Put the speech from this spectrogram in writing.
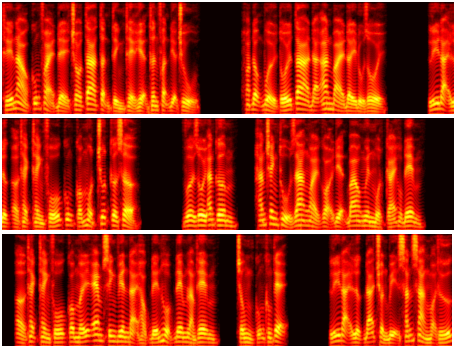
thế nào cũng phải để cho ta tận tình thể hiện thân phận địa chủ. Hoạt động buổi tối ta đã an bài đầy đủ rồi. Lý Đại Lực ở thạch thành phố cũng có một chút cơ sở. Vừa rồi ăn cơm, hắn tranh thủ ra ngoài gọi điện bao nguyên một cái hộp đêm. Ở thạch thành phố có mấy em sinh viên đại học đến hộp đêm làm thêm, trông cũng không tệ. Lý Đại Lực đã chuẩn bị sẵn sàng mọi thứ,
